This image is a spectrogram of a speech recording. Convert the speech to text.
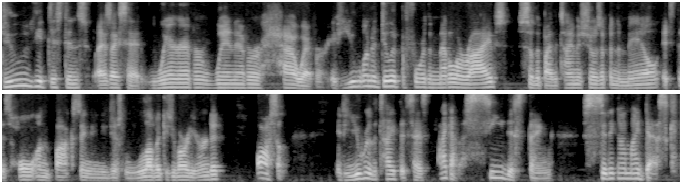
do the distance as I said, wherever, whenever, however. If you want to do it before the medal arrives, so that by the time it shows up in the mail, it's this whole unboxing, and you just love it because you've already earned it. Awesome if you were the type that says, I got to see this thing sitting on my desk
